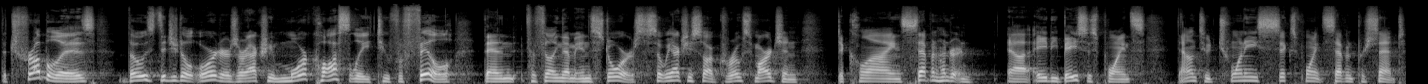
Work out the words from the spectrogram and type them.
The trouble is, those digital orders are actually more costly to fulfill than fulfilling them in stores. So, we actually saw gross margin decline 700 uh, 80 basis points down to 26.7%.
